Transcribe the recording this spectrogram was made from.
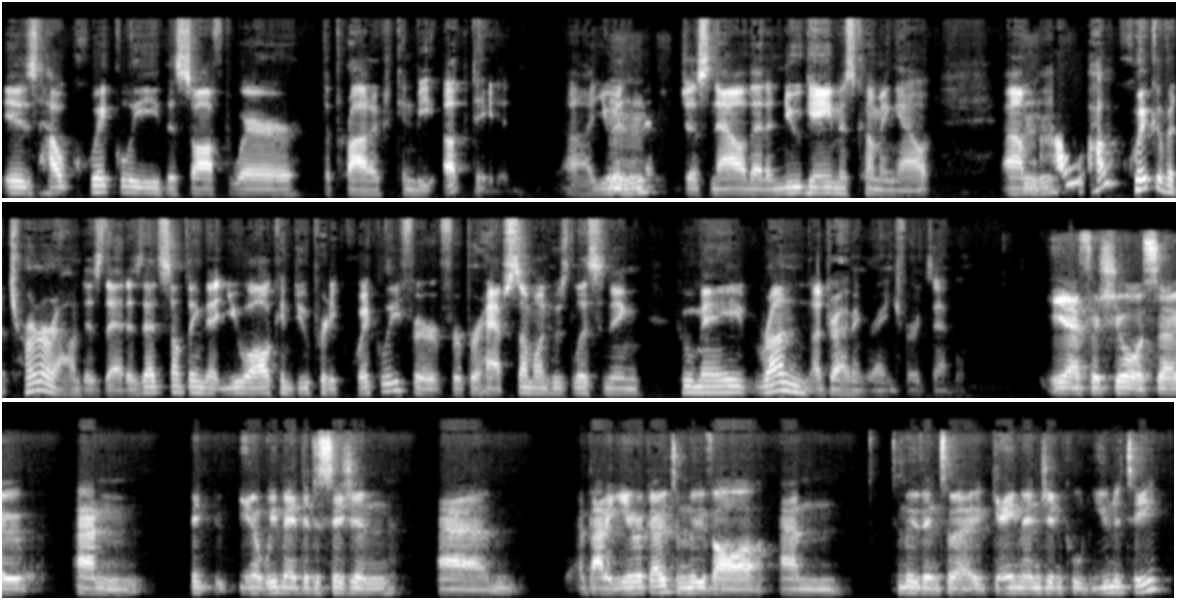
is how quickly the software, the product can be updated. Uh, you mm-hmm. had just now that a new game is coming out. Um, mm-hmm. How how quick of a turnaround is that? Is that something that you all can do pretty quickly for for perhaps someone who's listening who may run a driving range, for example? Yeah, for sure. So, um, it, you know, we made the decision um, about a year ago to move our um, to move into a game engine called Unity,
